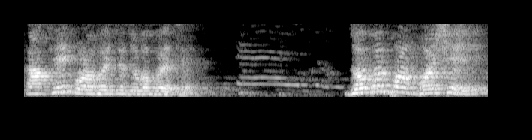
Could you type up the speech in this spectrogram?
কাছেই বড় হয়েছে, যুবক হয়েছে। যৌবন পর বয়সে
